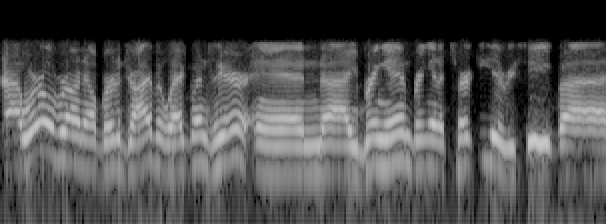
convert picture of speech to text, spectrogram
Uh, we're over on Alberta Drive at Wegmans here, and uh, you bring in bring in a turkey, you receive uh,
